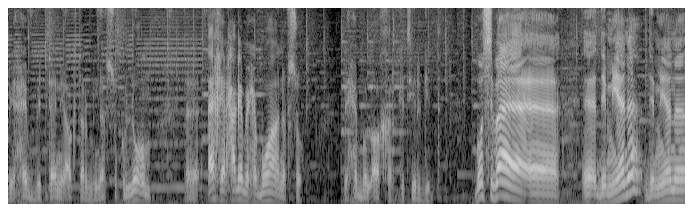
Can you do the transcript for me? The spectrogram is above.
بيحب التاني أكتر من نفسه؟ كلهم آه، آخر حاجة بيحبوها نفسهم بيحبوا الآخر كتير جدا. بص بقى آه، آه، دميانة دميانة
